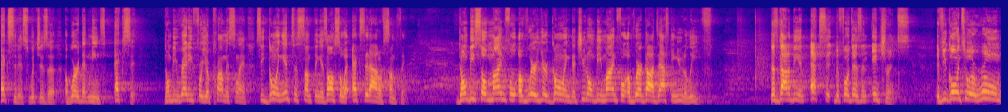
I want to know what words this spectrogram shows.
Exodus, which is a, a word that means exit. Don't be ready for your promised land. See, going into something is also an exit out of something. Don't be so mindful of where you're going that you don't be mindful of where God's asking you to leave. There's got to be an exit before there's an entrance. If you go into a room,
